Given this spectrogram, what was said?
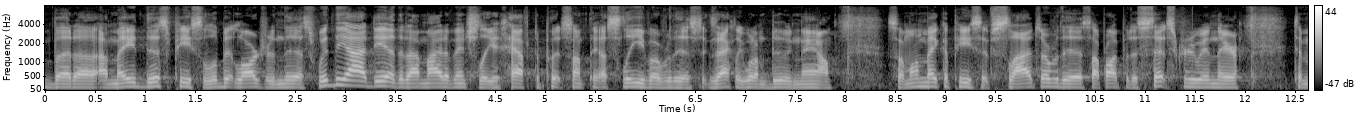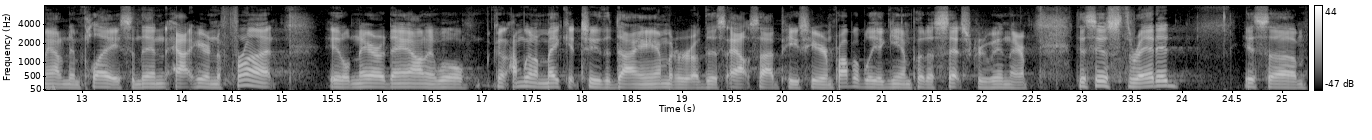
but uh, I made this piece a little bit larger than this with the idea that I might eventually have to put something, a sleeve over this, exactly what I'm doing now. So I'm gonna make a piece that slides over this. I'll probably put a set screw in there to mount it in place. And then out here in the front, it'll narrow down and we'll, I'm gonna make it to the diameter of this outside piece here and probably again put a set screw in there. This is threaded. It's um,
